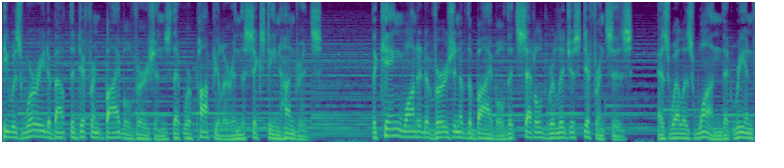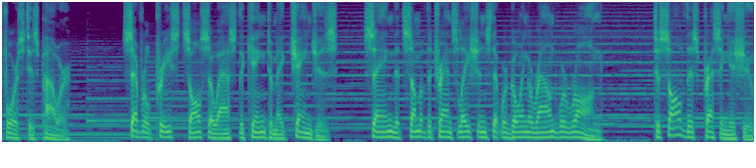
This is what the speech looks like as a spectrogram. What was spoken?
He was worried about the different Bible versions that were popular in the 1600s. The king wanted a version of the Bible that settled religious differences, as well as one that reinforced his power. Several priests also asked the king to make changes, saying that some of the translations that were going around were wrong. To solve this pressing issue,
